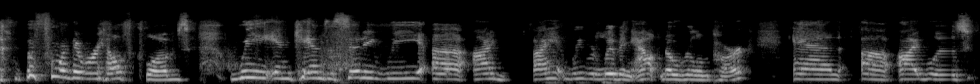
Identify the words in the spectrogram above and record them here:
before there were health clubs. We in Kansas City, we, uh, I, I, we were living out in Overland Park, and uh, I was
